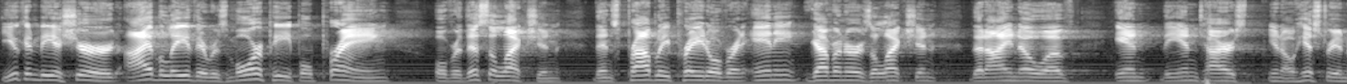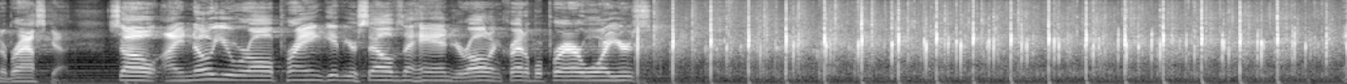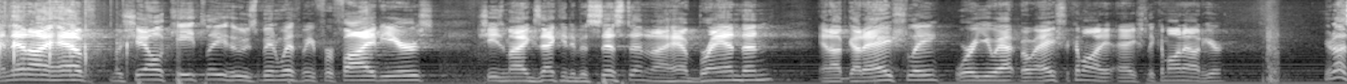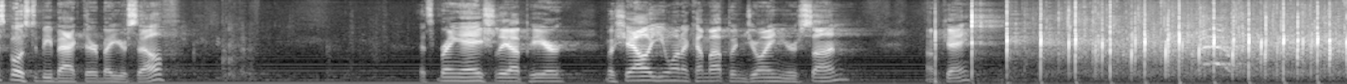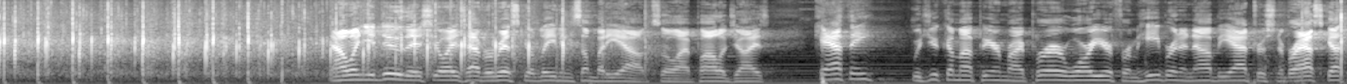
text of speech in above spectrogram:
you can be assured I believe there was more people praying over this election than's probably prayed over in any governor's election that I know of in the entire you know history of Nebraska. So I know you were all praying. Give yourselves a hand. You're all incredible prayer warriors. And then I have Michelle Keithley, who's been with me for five years. She's my executive assistant, and I have Brandon, and I've got Ashley. Where are you at? Oh, Ashley, come on, Ashley, come on out here. You're not supposed to be back there by yourself. Let's bring Ashley up here. Michelle, you want to come up and join your son? Okay. Now, when you do this, you always have a risk of leaving somebody out, so I apologize. Kathy, would you come up here, my prayer warrior from Hebron and now Beatrice, Nebraska?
